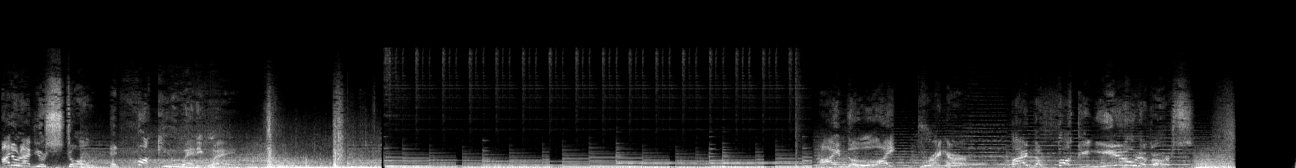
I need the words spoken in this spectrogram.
I don't have your stone, and fuck you anyway! I'm the light bringer! I'm the fucking universe!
